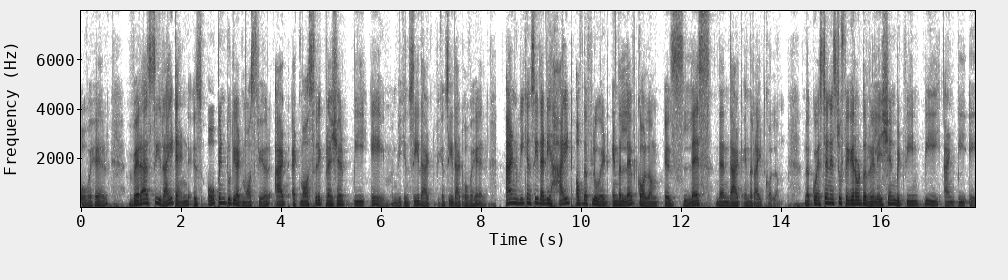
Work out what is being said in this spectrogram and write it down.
over here. Whereas the right end is open to the atmosphere at atmospheric pressure PA. And we can see that we can see that over here and we can see that the height of the fluid in the left column is less than that in the right column. The question is to figure out the relation between P and PA.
